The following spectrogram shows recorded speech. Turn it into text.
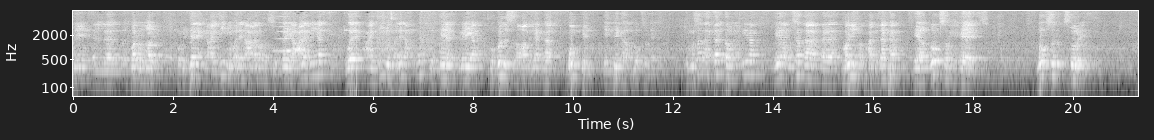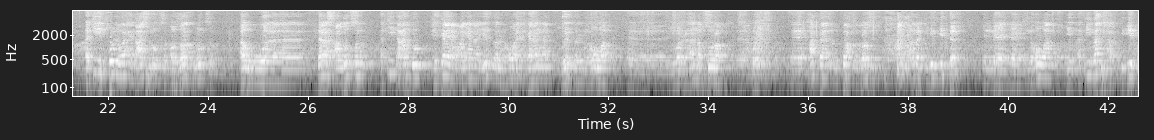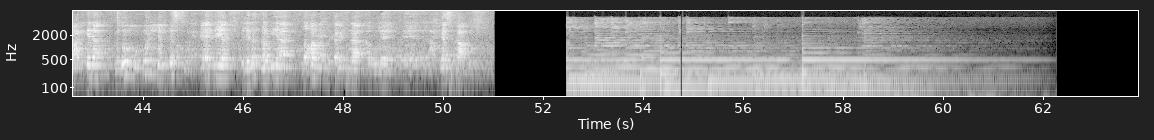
في البر الغربي وبالتالي إحنا عايزين يبقى لنا علامة تسويقية عالمية وعايزين يبقى لنا حقوق ملكيه فكريه في كل الصناعات اللي إحنا ممكن ننتجها في الاقصر هنا. المسابقة الثالثة والأخيرة هي مسابقة آه، طريفة في حد ذاتها هي الأقصر حكايات. الأقصر ستوريز. أكيد كل واحد عاش في الأقصر أو زار في الأقصر أو آه، درس عن الأقصر أكيد عنده حكاية معينة يقدر إن هو يحكيها لنا ويقدر إن هو آه، يوريها لنا بصورة آه، كويسة. آه، حتى الدكتور أحمد راشد عنده امل كبير جدا إن إن هو يبقى في متحف كبير بعد كده يضم كل القصص والحكايات ديت اللي نقدر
